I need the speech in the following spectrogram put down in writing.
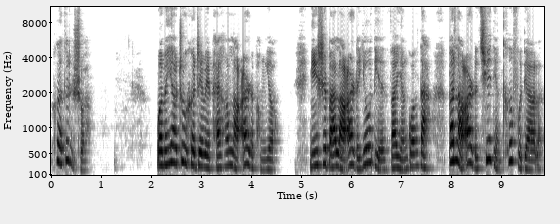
赫顿说：“我们要祝贺这位排行老二的朋友，您是把老二的优点发扬光大，把老二的缺点克服掉了。”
